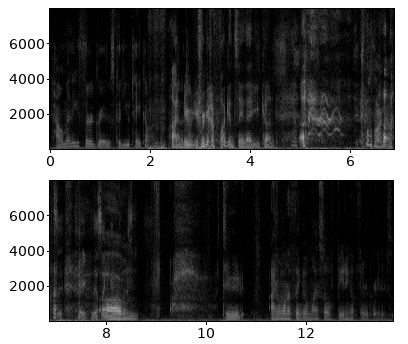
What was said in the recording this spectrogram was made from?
How many third graders could you take on? I knew you were gonna fucking say that, you cunt. Come on, now, hey, that's a good um, question. dude, I don't want to think of myself beating up third graders,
